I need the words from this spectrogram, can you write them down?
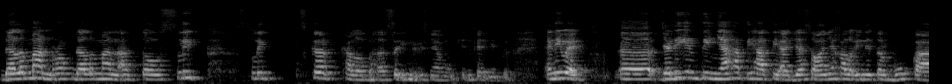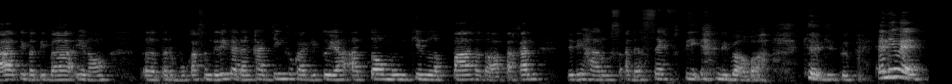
daleman rok daleman atau slip slip skirt kalau bahasa Inggrisnya mungkin kayak gitu. Anyway uh, jadi intinya hati-hati aja. Soalnya kalau ini terbuka tiba-tiba you know terbuka sendiri kadang kancing suka gitu ya atau mungkin lepas atau apa kan jadi harus ada safety di bawah kayak gitu. Anyway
